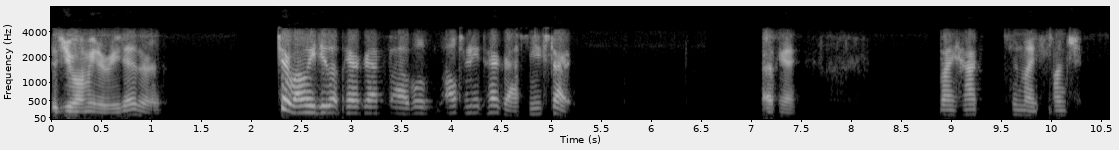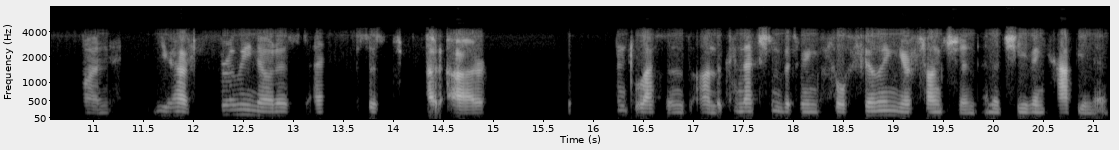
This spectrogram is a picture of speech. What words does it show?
Did you want me to read it or? Sure. Why don't we do a paragraph? Uh, we'll alternate paragraphs, and you start. Okay. My happiness and my function one. You have surely noticed emphasis throughout our lessons on the connection between fulfilling your function and achieving happiness.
